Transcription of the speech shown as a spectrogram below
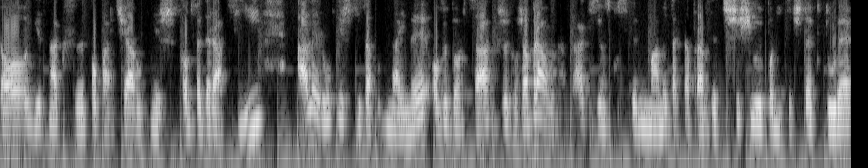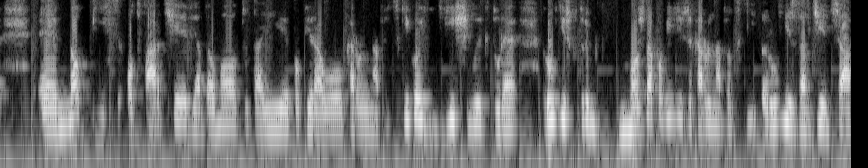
no jednak z poparcia również Konfederacji, ale również nie zapominajmy o wyborcach Grzegorza Brauna. Tak? W związku z tym mamy tak naprawdę trzy siły polityczne, które no, PiS otwarcie, wiadomo, tutaj popierało Karola Nawrockiego i dwie siły, które również, którym można powiedzieć, że Karol Nawrocki również zawdzięcza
